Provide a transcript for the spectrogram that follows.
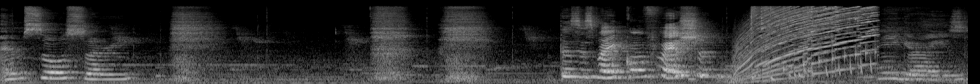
I'm so sorry. This is my confession. Hey guys,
